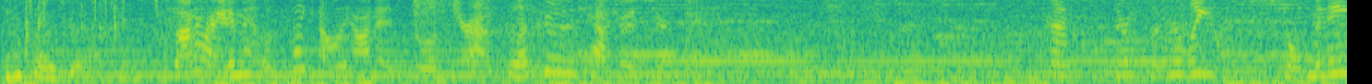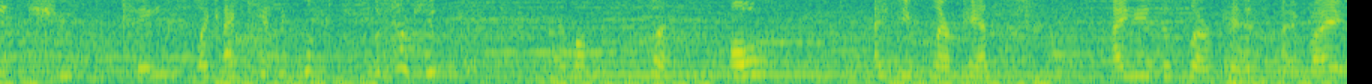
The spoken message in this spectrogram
Pink's always good option. We got her item. It looks like Elliana is still looking around. So let's go to the cash register quick. Guys, there are literally so many cute things. Like, I can't, like, look, look how cute this is. I love it. But, oh, I see flare pants. I need the flare pants. I might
